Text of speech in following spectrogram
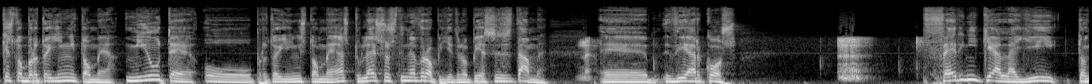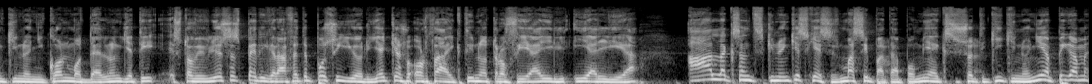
και στον πρωτογενή τομέα. Μειούται ο πρωτογενής τομέας, τουλάχιστον στην Ευρώπη, για την οποία συζητάμε Ναι. ε, διαρκώς. Φέρνει και αλλαγή των κοινωνικών μοντέλων, γιατί στο βιβλίο σας περιγράφεται πως η γεωργία και ορθά η κτηνοτροφία, η, η αλία άλλαξαν τις κοινωνικές σχέσεις. Μας είπατε, από μια εξισωτική κοινωνία πήγαμε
